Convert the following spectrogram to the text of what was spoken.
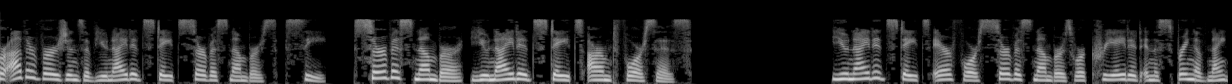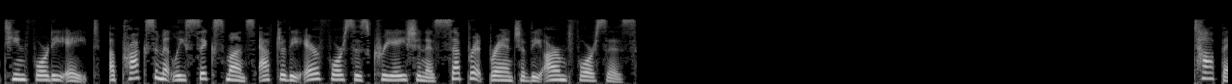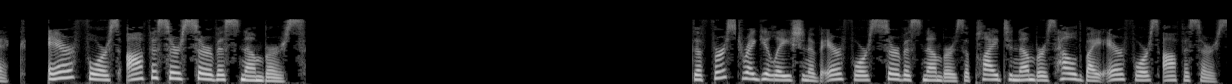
For other versions of United States service numbers, see Service number United States Armed Forces. United States Air Force service numbers were created in the spring of 1948, approximately six months after the Air Force's creation as separate branch of the Armed Forces. Topic: Air Force officer service numbers. The first regulation of Air Force service numbers applied to numbers held by Air Force officers.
